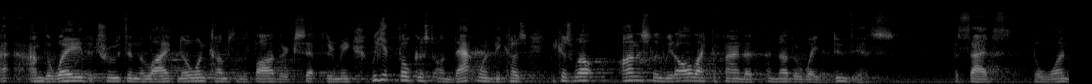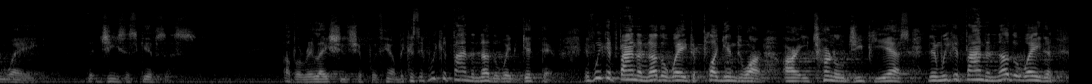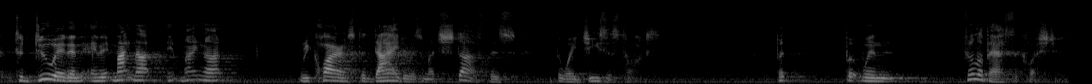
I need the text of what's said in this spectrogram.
I, am the way, the truth, and the life. No one comes to the Father except through me. We get focused on that one because, because well, honestly, we'd all like to find a, another way to do this besides the one way that Jesus gives us of a relationship with Him. Because if we could find another way to get there, if we could find another way to plug into our, our eternal GPS, then we could find another way to, to do it, and, and it, might not, it might not require us to die to as much stuff as the way Jesus talks. But, but when Philip asked the question,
